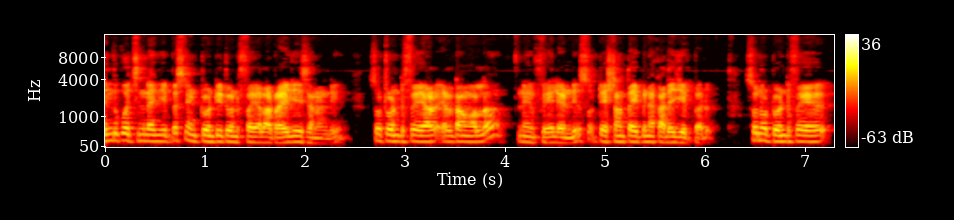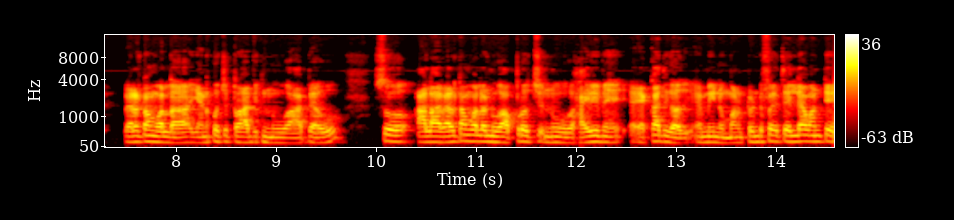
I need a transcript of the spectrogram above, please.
ఎందుకు వచ్చింది అని చెప్పేసి నేను ట్వంటీ ట్వంటీ ఫైవ్ అలా డ్రైవ్ చేశానండి. సో ట్వంటీ ఫైవ్ వెళ్ళటం వల్ల నేను ఫెయిల్ అండి. సో టెస్ట్ అంతా అయిపోయినాక అదే చెప్పాడు. సో నువ్వు ట్వంటీ ఫైవ్ వెళ్ళటం వల్ల వెనకొచ్చే ట్రాఫిక్ నువ్వు ఆపావు. సో అలా వెళ్ళటం వల్ల నువ్వు అప్రోచ్ నువ్వు హైవే ఎక్కది కాదు. ఐ మీన్ మనం ట్వంటీ ఫైవ్తో వెళ్ళావంటే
